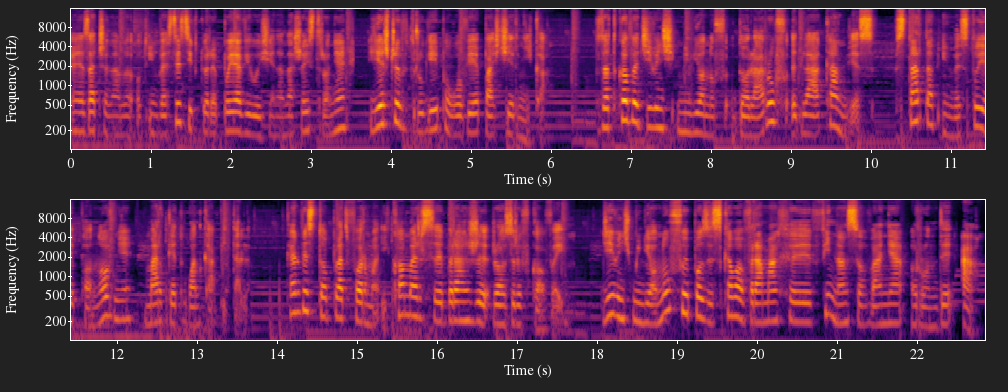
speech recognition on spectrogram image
E, zaczynamy od inwestycji, które pojawiły się na naszej stronie jeszcze w drugiej połowie października. Dodatkowe 9 milionów dolarów dla Canvas. Startup inwestuje ponownie Market One Capital. Canvas to platforma e-commerce branży rozrywkowej. 9 milionów pozyskała w ramach finansowania rundy A.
